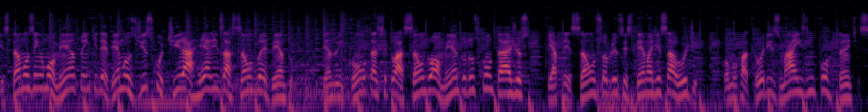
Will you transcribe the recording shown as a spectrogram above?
estamos em um momento em que devemos discutir a realização do evento, tendo em conta a situação do aumento dos contágios e a pressão sobre o sistema de saúde, como fatores mais importantes.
